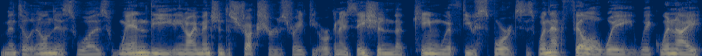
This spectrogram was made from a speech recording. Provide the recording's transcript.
mental illness was when the, you know, I mentioned the structures, right? The organization that came with youth sports is when that fell away. Like when I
